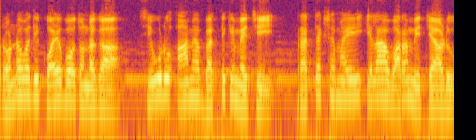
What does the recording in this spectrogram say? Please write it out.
రెండవది కోయబోతుండగా శివుడు ఆమె భక్తికి మెచ్చి ప్రత్యక్షమై ఇలా వరం ఇచ్చాడు.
